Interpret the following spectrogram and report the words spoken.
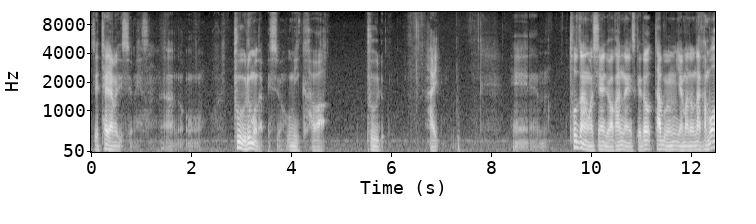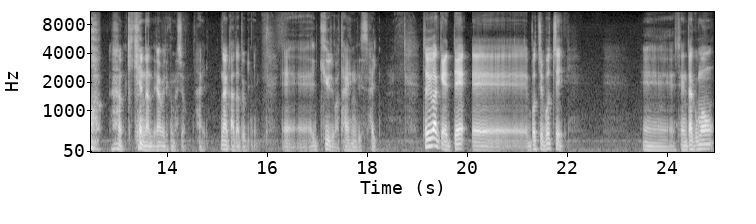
絶対ダメですよね。あのプールもダメですよ。海川。プール。はい、えー、登山はしないで分かんないですけど多分山の中も危険なんでやめておきましょう。はい。何かあった時に、えー、救助は大変です。はい。というわけで、えー、ぼちぼちえー、洗濯物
